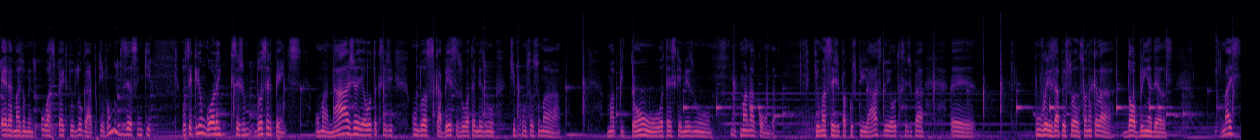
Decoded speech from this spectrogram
era mais ou menos o aspecto do lugar? Porque vamos dizer assim que você cria um golem que seja duas serpentes, uma naja e a outra que seja com duas cabeças ou até mesmo tipo como se fosse uma uma piton ou até que mesmo uma anaconda. Que uma seja para cuspir ácido e a outra seja para é, pulverizar a pessoa só naquela dobrinha delas. Mas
